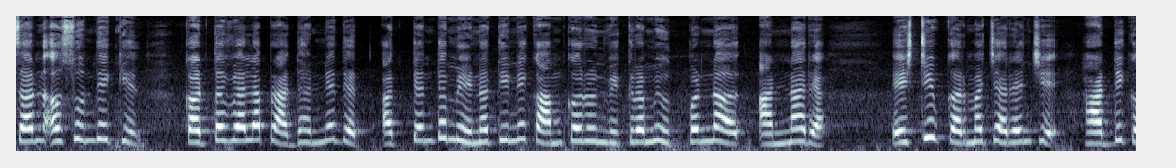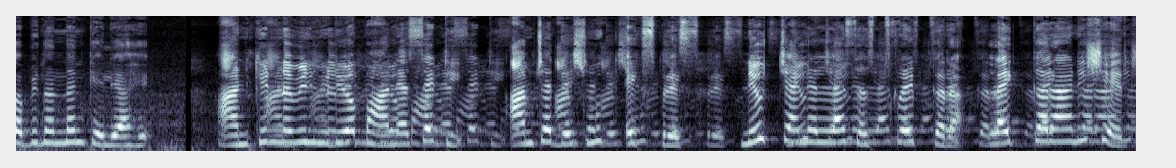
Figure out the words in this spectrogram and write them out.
सण असून देखील कर्तव्याला प्राधान्य देत अत्यंत मेहनतीने काम करून विक्रमी उत्पन्न आणणाऱ्या एस टी कर्मचाऱ्यांचे हार्दिक अभिनंदन केले आहे. आणखी नवीन व्हिडिओ पाहण्यासाठी आमच्या देशमुख एक्सप्रेस न्यूज चॅनलला सबस्क्राईब करा लाईक करा आणि शेअर करा.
